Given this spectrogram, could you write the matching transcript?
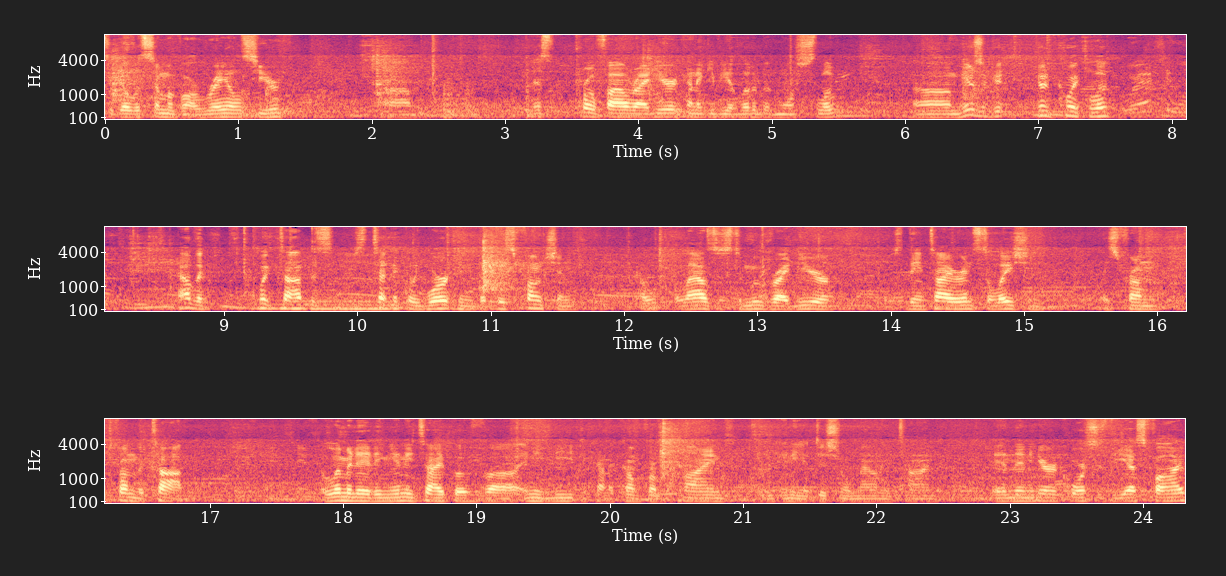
to go with some of our rails here. Um, this profile right here kind of give you a little bit more slope. Um, here's a good, good quick look how the click top is, is technically working, but this function allows us to move right here. So the entire installation is from from the top, eliminating any type of uh, any need to kind of come from behind, any additional mounting time. And then here, of course, is the S5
